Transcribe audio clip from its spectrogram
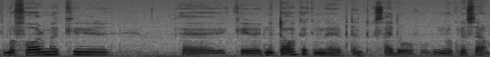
de uma forma que que me toca, que me, portanto, que sai do, do meu coração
